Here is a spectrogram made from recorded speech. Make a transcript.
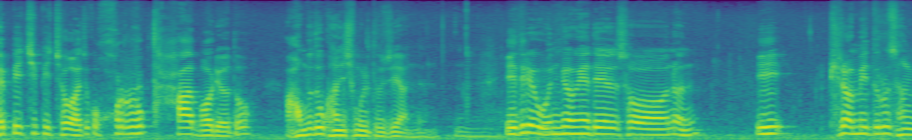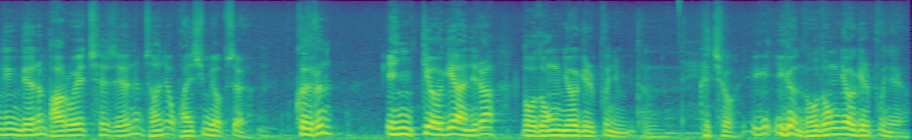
햇빛이 비쳐가지고 호로록 타 버려도 아무도 관심을 두지 않는 이들의 운명에 대해서는 이 피라미드로 상징되는 바로의 체제에는 전혀 관심이 없어요. 그들은 인격이 아니라 노동력일 뿐입니다. 그렇죠. 이- 이건 노동력일 뿐이에요.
